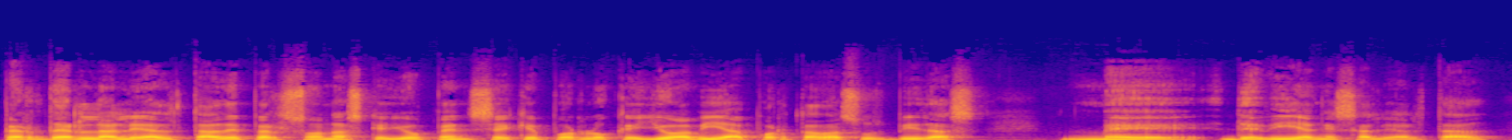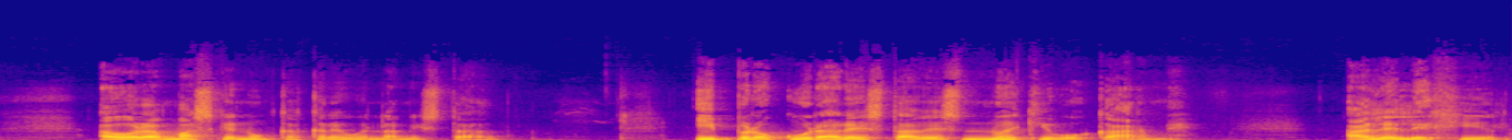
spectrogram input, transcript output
Perder la lealtad de personas que yo pensé que por lo que yo había aportado a sus vidas me debían esa lealtad. Ahora más que nunca creo en la amistad y procuraré esta vez no equivocarme al elegir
